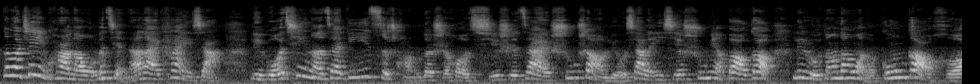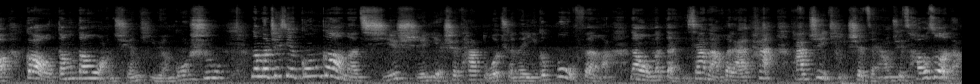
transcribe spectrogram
那么这一块呢，我们简单来看一下，李国庆呢在第一次闯入的时候，其实在书上留下了一些书面报告，例如当当网的公告和告当当网全体员工书。那么这些公告呢，其实也是他夺权的一个部分啊。那我们等一下呢会来看他具体是怎样去操作的。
